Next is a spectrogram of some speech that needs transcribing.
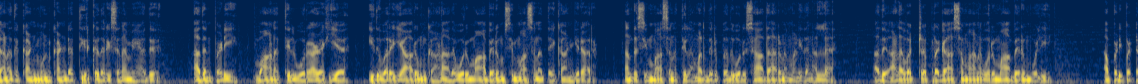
தனது கண்முன் கண்ட தீர்க்க தரிசனமே அது. அதன்படி வானத்தில் ஒரு அழகிய இதுவரை யாரும் காணாத ஒரு மாபெரும் சிம்மாசனத்தை காண்கிறார். அந்த சிம்மாசனத்தில் அமர்ந்திருப்பது ஒரு சாதாரண மனிதன் அல்ல. அது அளவற்ற பிரகாசமான ஒரு மாபெரும் ஒளி. அப்படிப்பட்ட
